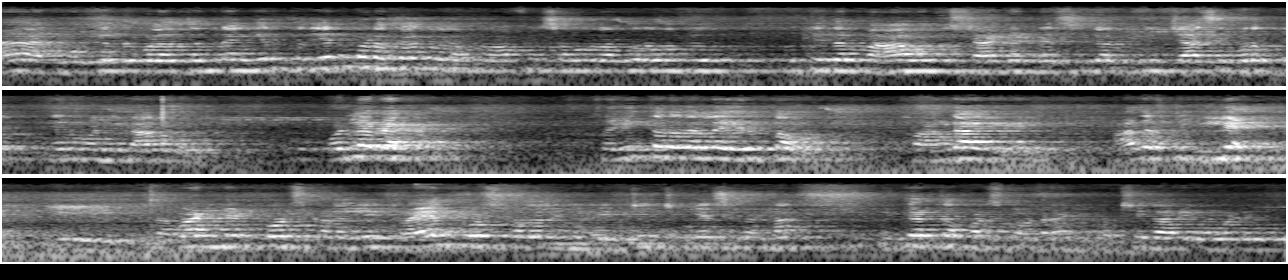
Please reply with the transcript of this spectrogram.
ಅಲ್ಲಿ ವಕೀಲರುಗಳು ಅಂತಂದ್ರೆ ಹಂಗೆ ಇರ್ತದೆ. ಏನು ಮಾಡೋಕ್ಕಾಗಲ್ಲ. ನಮ್ಮ ಆಫೀಸ್ ಅವರು, ಅವರ ಒಂದು ವೃತ್ತಿ ಧರ್ಮ, ಆ ಒಂದು ಸ್ಟ್ಯಾಂಡರ್ಡ್ನೆಸ್ಸಿಗೆ ಅದು ಅವ್ರಿಗೆ ಜಾಸ್ತಿ ಬರುತ್ತೆ. ಏನು ಮಾಡಲಿಕ್ಕೆ ಆಗೋದು ಬೇಕಾ? ಸೊ ಈ ಥರದೆಲ್ಲ ಇರ್ತಾವೆ. ಸೊ ಹಂಗಾಗಿ ಆದಷ್ಟು ಇಲ್ಲೇ ಈ ಸಬಾರ್ಡಿನೇಟ್ ಕೋರ್ಸ್ಗಳಲ್ಲಿ ಟ್ರಯಲ್ ಕೋರ್ಸ್ಗಳಲ್ಲಿ ನೀವು ಹೆಚ್ಚು ಹೆಚ್ಚು ಕೇಸ್ಗಳನ್ನ ಇತ್ಯರ್ಥಪಡಿಸ್ಕೊಂಡ್ರೆ ಪಕ್ಷಿಗಾರಿಗೂ ಒಳ್ಳೆಯದು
